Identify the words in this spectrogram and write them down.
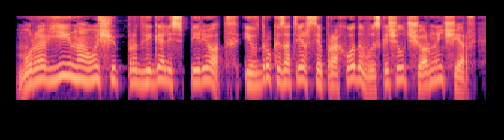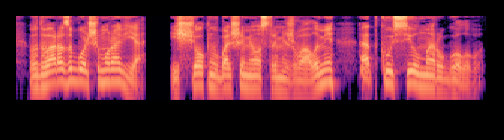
Муравьи на ощупь продвигались вперед, и вдруг из отверстия прохода выскочил черный червь, в два раза больше муравья, и, щелкнув большими острыми жвалами, откусил мэру голову.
